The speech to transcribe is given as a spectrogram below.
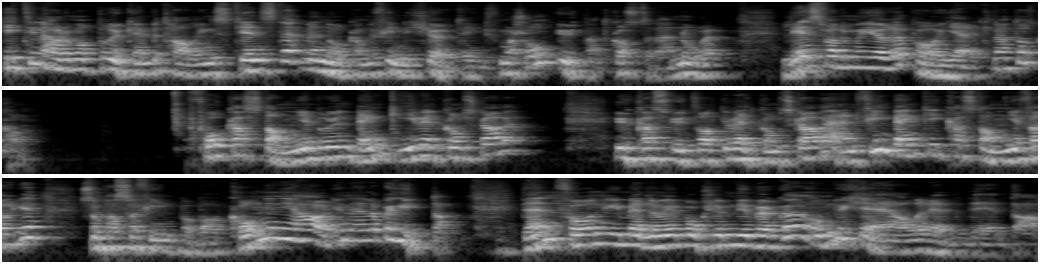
Hittil har du måttet bruke en betalingstjeneste, men nå kan du finne kjøretøyinformasjon uten at det koster deg noe. Les hva du må gjøre på jerknatt.com. Få kastanjebrun benk i velkomstgave. Ukas utvalgte velkomstgave er en fin benk i kastanjefarge som passer fint på balkongen, i hagen eller på hytta. Den får nye medlemmer i Bokklubben i bøker, om du ikke er allerede det da.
